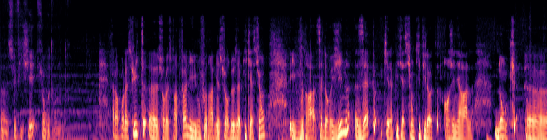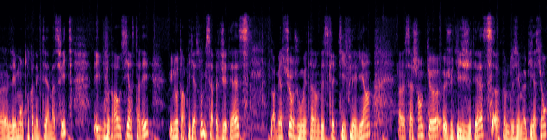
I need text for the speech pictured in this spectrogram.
euh, ce fichier sur votre montre. Alors pour la suite, euh, sur le smartphone, il vous faudra bien sûr deux applications. Il vous faudra celle d'origine, ZEP, qui est l'application qui pilote en général donc euh, les montres connectées à Masfit. Et il vous faudra aussi installer une autre application qui s'appelle GTS. Alors bien sûr, je vous mettrai dans le descriptif les liens. Euh, sachant que j'utilise GTS euh, comme deuxième application,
